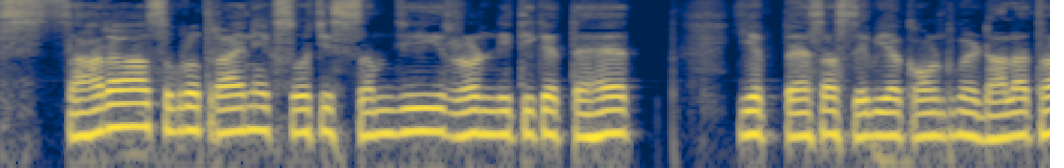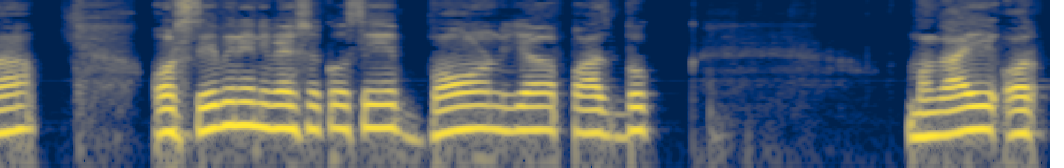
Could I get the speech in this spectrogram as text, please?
सहारा सुब्रत राय ने एक सोची समझी रणनीति के तहत ये पैसा सेबी अकाउंट में डाला था और सेबी ने निवेशकों से बॉन्ड या पासबुक मंगाई और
